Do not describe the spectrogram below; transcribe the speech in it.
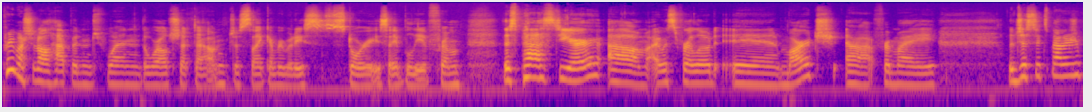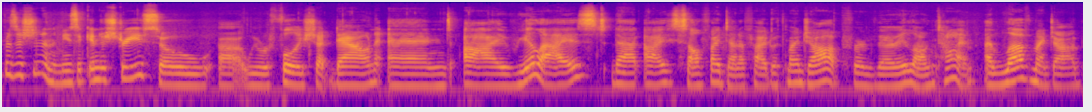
pretty much it all happened when the world shut down, just like everybody's stories, I believe, from this past year. Um, I was furloughed in March uh, from my logistics manager position in the music industry, so uh, we were fully shut down, and I realized that I self identified with my job for a very long time. I love my job,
